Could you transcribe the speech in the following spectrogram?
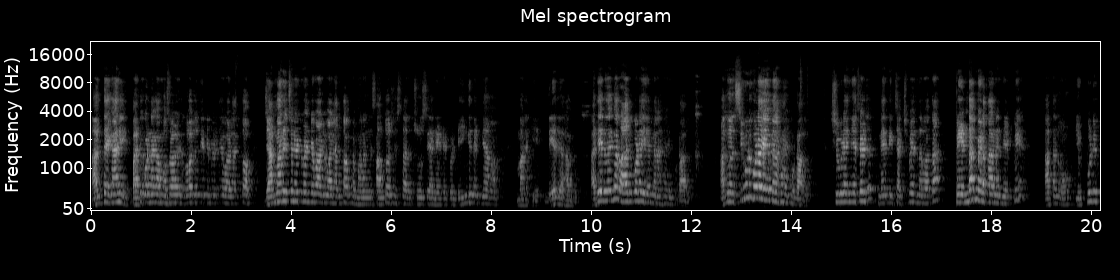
అంతేగాని బతికొండగా ముసలి రోజు తిండి పెడితే వాళ్ళు ఎంతో జన్మనిచ్చినటువంటి వాళ్ళు వాళ్ళు ఎంతో మనల్ని సంతోషిస్తారు చూసి అనేటటువంటి ఇంగిత జ్ఞానం మనకి లేదు ఎలాగో. అదేవిధంగా రాజు కూడా ఏం మినహాయింపు కాదు. అందువల్ల శివుడు కూడా ఏ మినహాయింపు కాదు. శివుడు ఏం చేశాడు? నేను నీకు చచ్చిపోయిన తర్వాత పిండం పెడతానని చెప్పి అతను ఇప్పటికి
